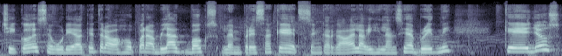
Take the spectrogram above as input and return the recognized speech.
chico de seguridad que trabajó para Black Box, la empresa que se encargaba de la vigilancia de Britney, que ellos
